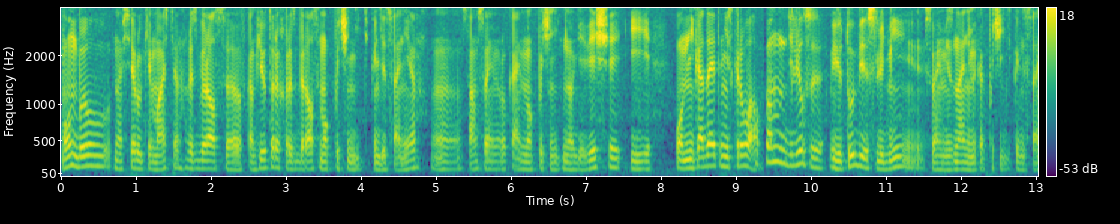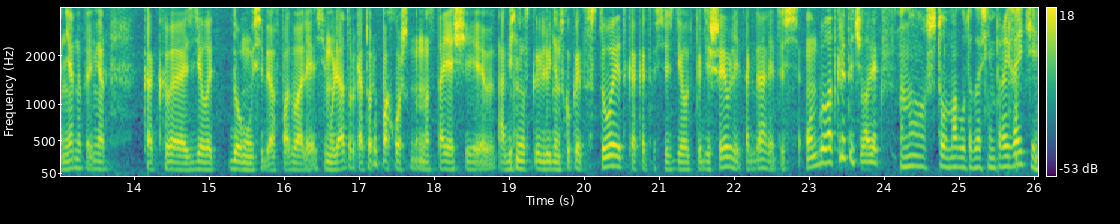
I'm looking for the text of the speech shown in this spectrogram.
Он был на все руки мастер, разбирался в компьютерах, разбирался, мог починить кондиционер э, сам своими руками, мог починить многие вещи, и он никогда это не скрывал. Он делился в Ютубе с людьми своими знаниями, как починить кондиционер, например, как э, сделать дома у себя в подвале симулятор, который похож на настоящий, объяснил людям, сколько это стоит, как это все сделать подешевле и так далее. То есть он был открытый человек. Ну, что могло тогда с ним произойти?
